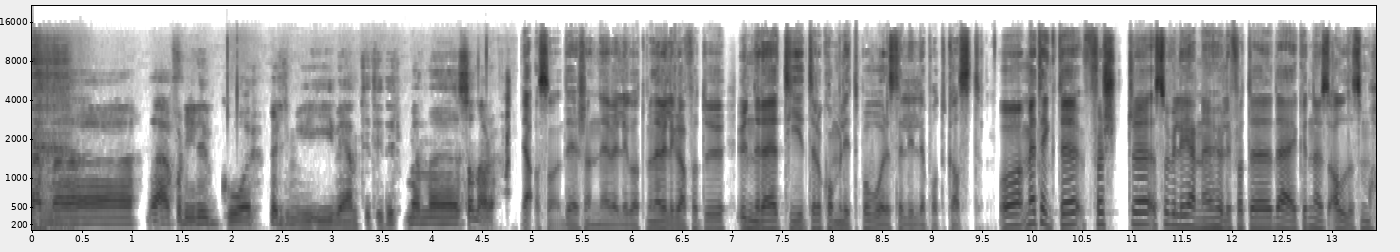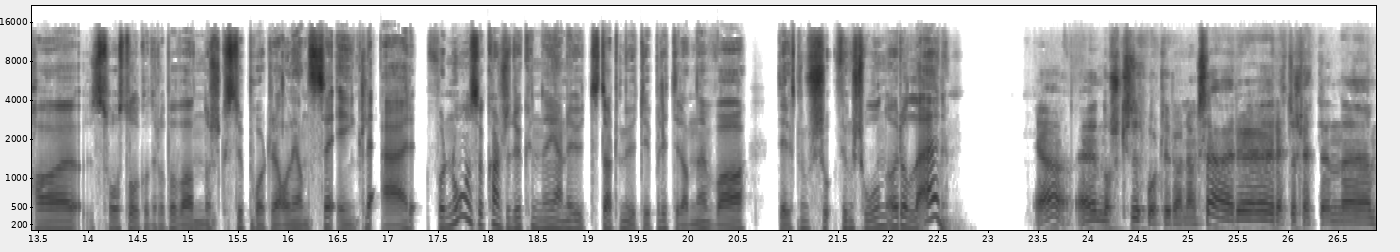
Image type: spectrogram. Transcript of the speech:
Men eh, det er fordi det går veldig mye i VM til tider. Men sånn er det. Ja, så Det skjønner jeg veldig godt, men jeg er veldig glad for at du unner deg tid til å komme litt på vår lille podkast. Men jeg tenkte først så vil jeg gjerne høre litt, for det, det er jo ikke nødvendigvis alle som har så stålkontroll på hva Norsk supporterallianse egentlig er for noe, så kanskje du kunne gjerne ut, starte med å utdype litt hva deres funksjon og rolle er? Ja, eh, Norsk supporterallianse er eh, rett og slett en eh,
